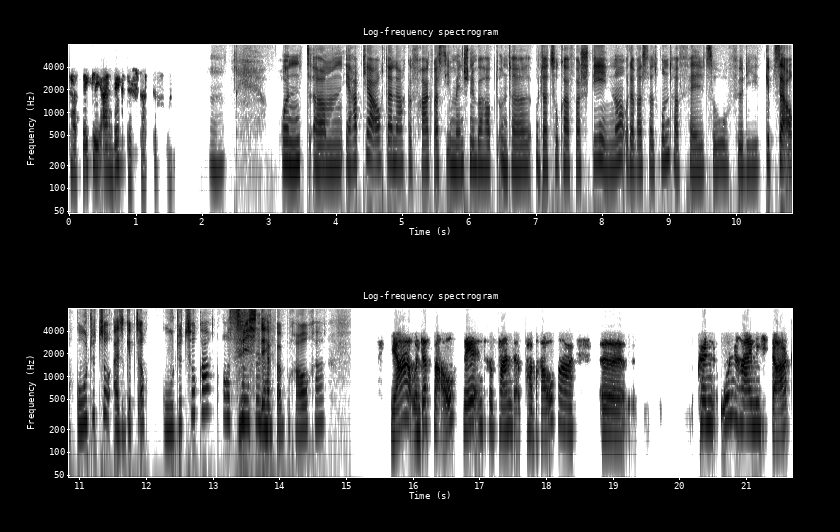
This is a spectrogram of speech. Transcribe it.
tatsächlich ein Wechsel stattgefunden. Mhm. Und ähm, ihr habt ja auch danach gefragt, was die Menschen überhaupt unter, unter Zucker verstehen, ne? Oder was darunter fällt so für die. Gibt es da auch gute Zucker? Also gibt es auch gute Zucker aus Sicht der Verbraucher? Ja, und das war auch sehr interessant. Verbraucher äh, können unheimlich stark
